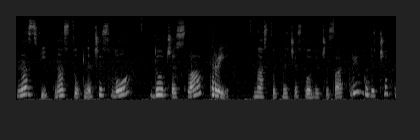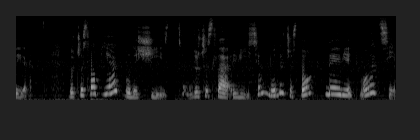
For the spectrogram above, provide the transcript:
Назвіть наступне число до числа 3. Наступне число до числа 3 буде 4. До числа 5 буде 6, до числа 8 буде число 9. Молодці.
